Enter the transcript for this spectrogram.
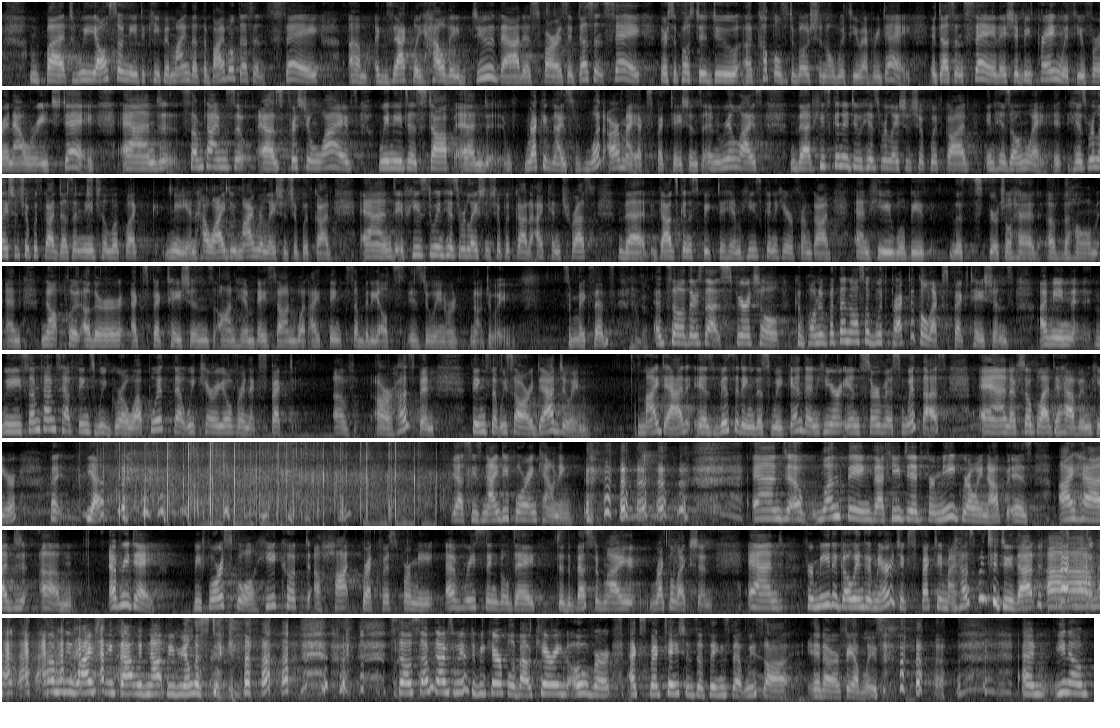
But we also need to keep in mind that the Bible doesn't say um, exactly how they do that, as far as it doesn't say they're supposed to do a couple's devotional with you every day. It doesn't say they should be praying with you for an hour each day. And sometimes, as Christian wives, we need to stop and recognize what are my expectations and realize that He's going to do His relationship with God in His own way. It, his relationship with God doesn't need to look like me and how I do my relationship with God. And if he's doing his relationship with God, I can trust that God's going to speak to him, he's going to hear from God, and he will be the spiritual head of the home and not put other expectations on him based on what I think somebody else is doing or not doing. Does it make sense? And so there's that spiritual component, but then also with practical expectations. I mean, we sometimes have things we grow up with that we carry over and expect of our husband, things that we saw our dad doing. My dad is visiting this weekend and here in service with us, and I'm so glad to have him here. But yes. Yes, he's 94 and counting. and uh, one thing that he did for me growing up is I had um, every day before school, he cooked a hot breakfast for me every single day to the best of my recollection. And for me to go into a marriage expecting my husband to do that, um, how many wives think that would not be realistic? so sometimes we have to be careful about carrying over expectations of things that we saw in our families. and, you know,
